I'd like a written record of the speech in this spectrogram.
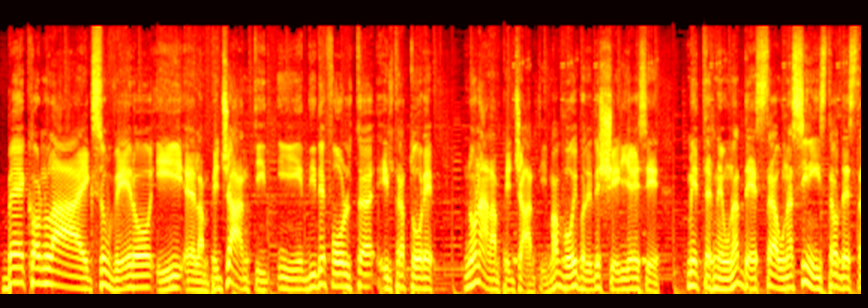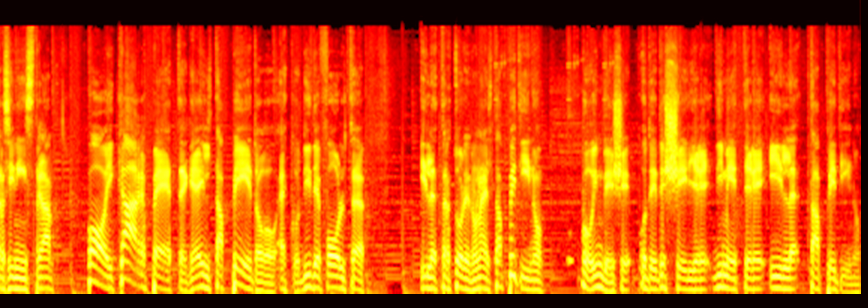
Beacon Likes, ovvero i eh, lampeggianti. I, di default il trattore non ha lampeggianti, ma voi potete scegliere se metterne una a destra, una a sinistra o destra-sinistra. Poi carpet, che è il tappeto, ecco, di default il trattore non ha il tappetino, voi invece potete scegliere di mettere il tappetino.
